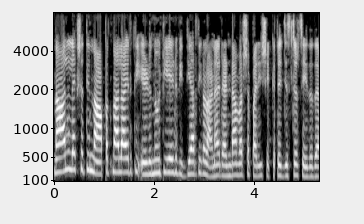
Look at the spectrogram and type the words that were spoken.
നാല് ലക്ഷത്തി നാൽപ്പത്തിനാലായിരത്തി എഴുന്നൂറ്റിയേഴ് വിദ്യാർത്ഥികളാണ് രണ്ടാം വർഷ പരീക്ഷയ്ക്ക് രജിസ്റ്റർ ചെയ്തത്.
